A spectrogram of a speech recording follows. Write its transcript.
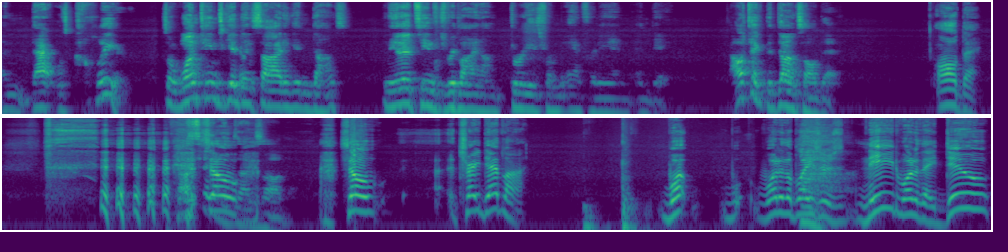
and that was clear. So one team's getting inside and getting dunks, and the other team's relying on threes from Anthony and, and Dame. I'll take the dunks all day. all day. So, all day. so uh, trade deadline. What what do the Blazers need? What do they do?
